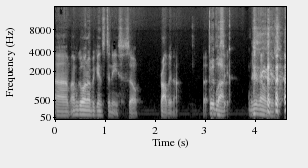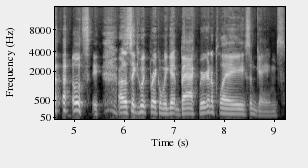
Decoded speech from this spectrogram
Um, I'm going up against Denise, so probably not. But Good we'll see. luck. You're gonna lose. we'll see. All right, let's take a quick break. When we get back, we're gonna play some games.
